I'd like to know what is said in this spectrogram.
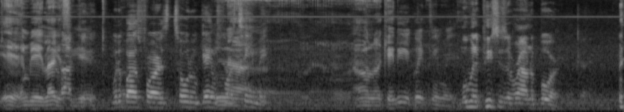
Yeah, NBA legacy. Yeah. ticket. What about as far as total game, as far Nah, as teammate? I don't know. KD a great teammate. Moving the pieces around the board. I'm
